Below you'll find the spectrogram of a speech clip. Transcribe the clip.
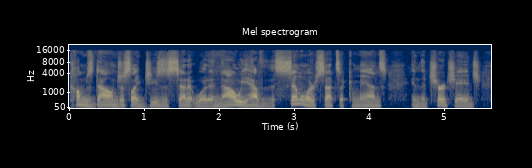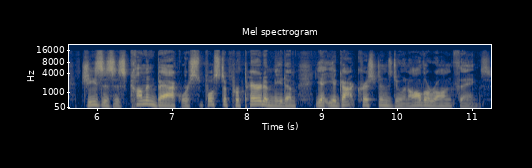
comes down just like Jesus said it would. And now we have the similar sets of commands in the church age Jesus is coming back. We're supposed to prepare to meet him, yet you got Christians doing all the wrong things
